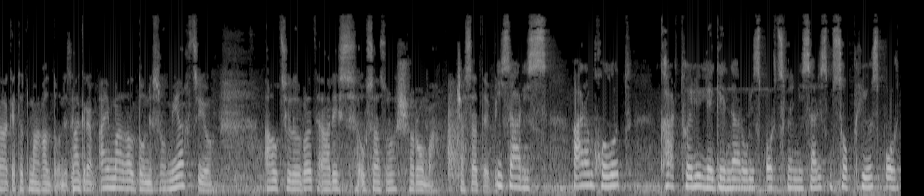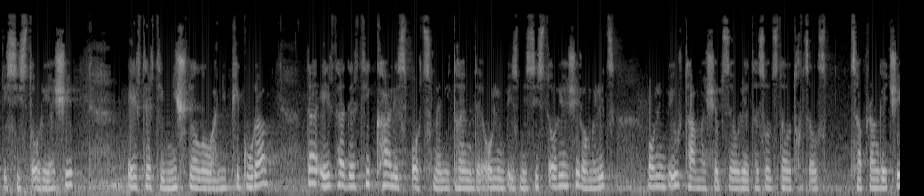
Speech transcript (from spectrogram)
გააკეთოთ მაღალ დონეზე. მაგრამ აი მაღალ დონეს რომ მიაღწიო აუცილებლად არის უსაზრო შრომა ჩასადები ის არის არამხოლოდ ქართველი ლეგენდარული სპორტსმენი ის არის მსოფლიო სპორტის ისტორიაში ერთ-ერთი მნიშვნელოვანი ფიგურა და ერთადერთი ქალი სპორტსმენი დღემდე ოლიმპიზმის ისტორიაში, რომელიც ოლიმპიურ თამაშებზე 2024 წელს საფრანგეთში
